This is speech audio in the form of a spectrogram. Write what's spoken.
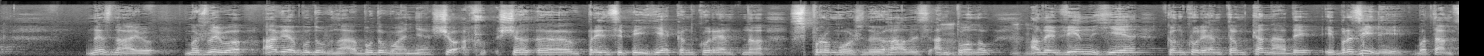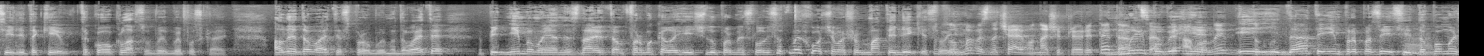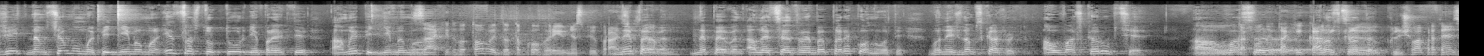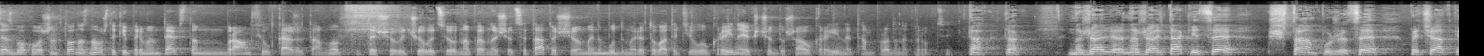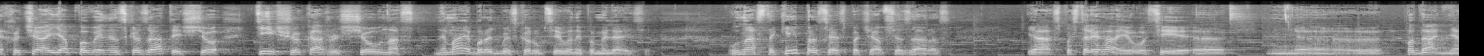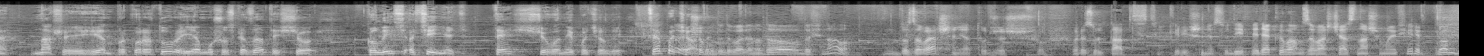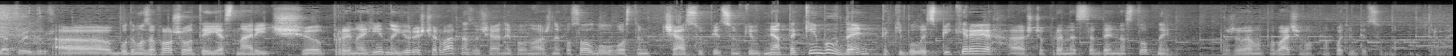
Не знаю. Можливо, авіабудування, що, що е, в принципі є конкурентно спроможною галузь Антонов, але він є конкурентом Канади і Бразилії, бо там ці літаки такого класу ви- випускають. Але давайте спробуємо. Давайте піднімемо, я не знаю, там фармакологічну промисловість. От ми хочемо, щоб мати ліки свої. Ну, ми визначаємо наші пріоритети, Ми акценти, повинні а вони і дати їм пропозиції. Допоможіть нам в цьому. Ми піднімемо інфраструктурні проекти, а ми піднімемо. захід готовий до такого рівня співпраці. Не певен, не певен, але це треба переконувати. Вони ж нам скажуть, а у вас корупція. А Ну, у вас так вони е, так і кажуть. Це ключова претензія з боку Вашингтона. Знову ж таки, прямим текстом Браунфілд каже там, ну те, що ви чули цю, напевно, що цитату, що ми не будемо рятувати тіло України, якщо душа України там продана корупції. Так, так. На жаль, на жаль, так, і це штамп уже, це печатка. Хоча я повинен сказати, що ті, що кажуть, що у нас немає боротьби з корупцією, вони помиляються. У нас такий процес почався зараз. Я спостерігаю оці е, е, подання нашої генпрокуратури. Я мушу сказати, що колись оцінять те, що вони почали. Це Ну, початок. якщо буде доведено до, до фіналу, до завершення, тут же ж результат тільки рішення судів. Я дякую вам за ваш час в нашому ефірі. Вам дякую дуже. Будемо запрошувати ясна річ принагідно. Юрій Щербак, надзвичайний повноважний посол, був гостем часу підсумків дня. Таким був день, такі були спікери. А Що принесе день наступний? Поживемо, побачимо, а потім підсумуємо. Тримайтеся.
